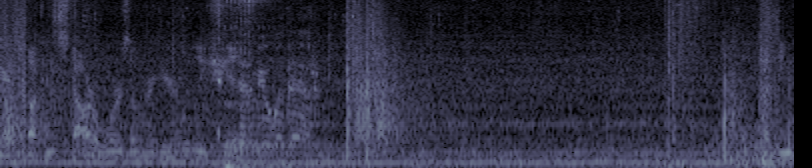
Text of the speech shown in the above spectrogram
Yeah, fucking Star Wars over here. Holy shit. Enemy over there. Fucking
